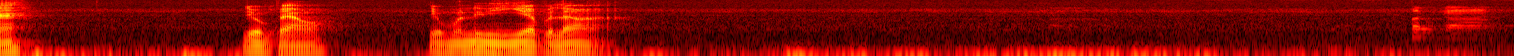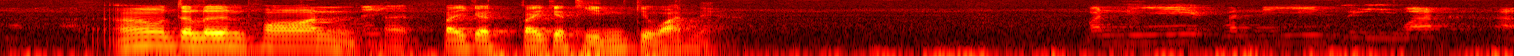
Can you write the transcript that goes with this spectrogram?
นะ โยมแป๋วโยมมันนี่เงียบไปแล้วเอ้าเจริญพรไปกระไปกระถินกี่วัดเนี่ย วันนี้วันนี้หนึ่งวัดค่ะ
